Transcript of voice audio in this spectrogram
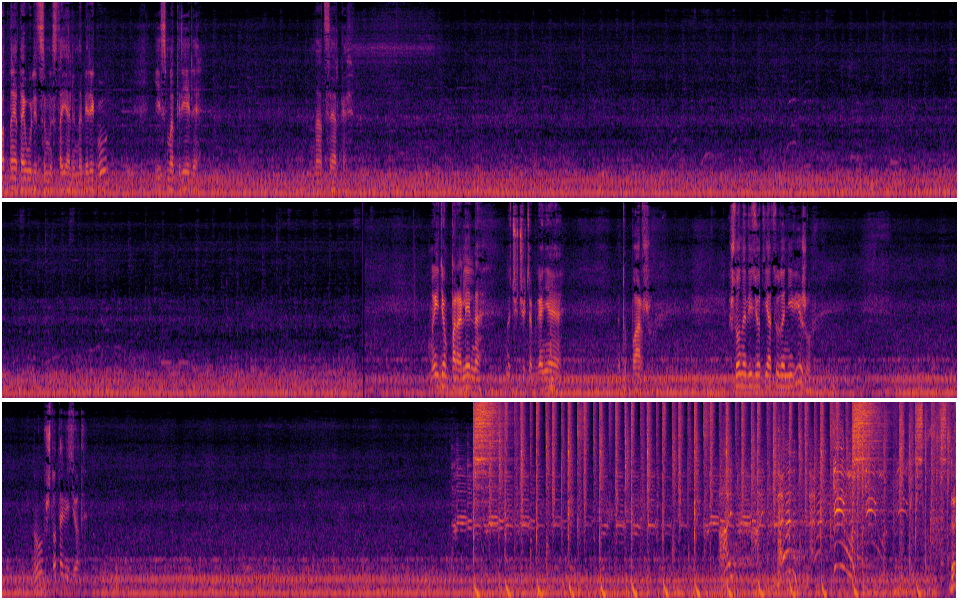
Вот на этой улице мы стояли на берегу и смотрели на церковь. Мы идем параллельно ну, чуть-чуть обгоняя эту баржу. Что она везет, я отсюда не вижу. Ну, что-то везет.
